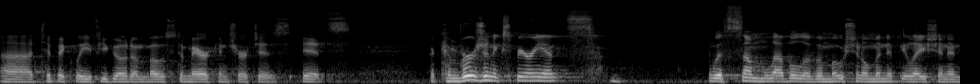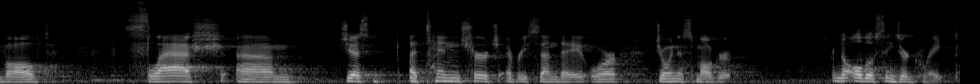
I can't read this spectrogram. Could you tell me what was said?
uh, typically, if you go to most American churches, it's a conversion experience with some level of emotional manipulation involved, slash, um, just attend church every Sunday or join a small group. And all those things are great,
